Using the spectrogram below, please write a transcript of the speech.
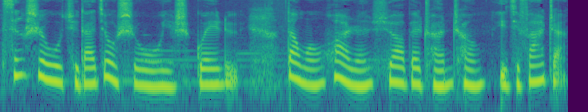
新事物取代旧事物也是规律，但文化人需要被传承以及发展。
